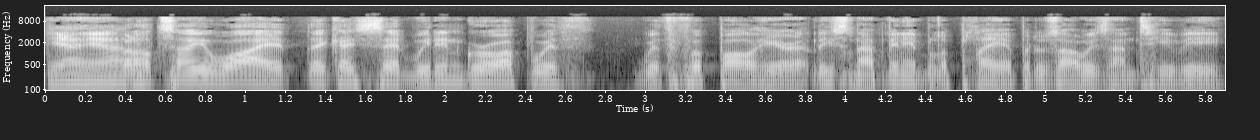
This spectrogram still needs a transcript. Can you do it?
Yeah, yeah. But I'll tell you why. Like I said, we didn't grow up with with football here. At least not being able to play it, but it was always on TV.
